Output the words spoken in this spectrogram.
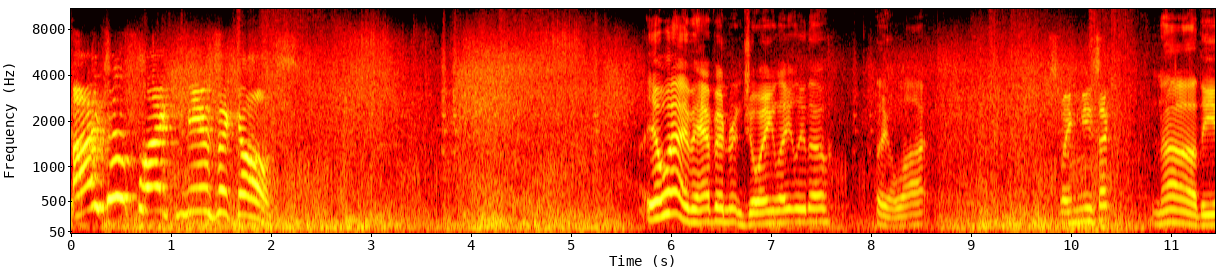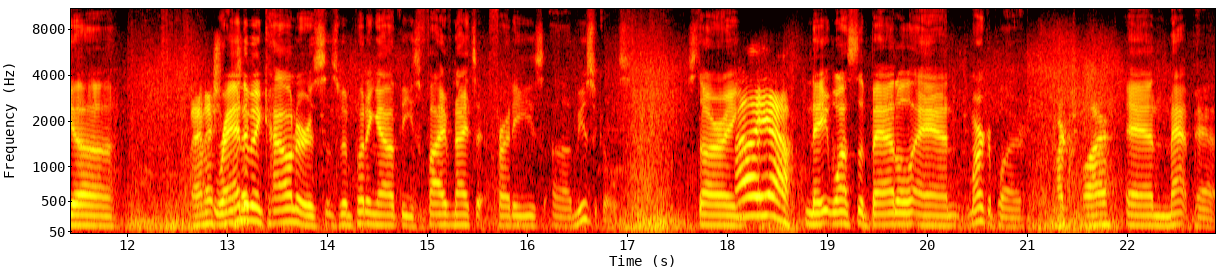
I just like musicals. You know what I have been enjoying lately though? Like a lot. Swing music. No, the uh, Spanish Random music. Encounters has been putting out these Five Nights at Freddy's uh, musicals, starring Oh yeah. Nate Wants to Battle and Markiplier Markiplier. and MatPat,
